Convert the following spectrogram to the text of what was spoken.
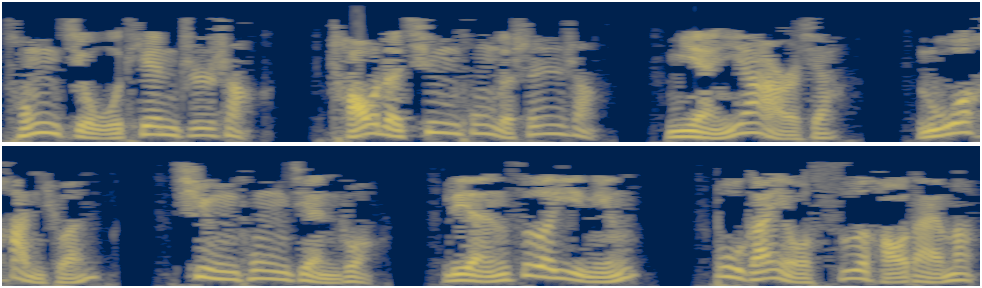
从九天之上朝着青通的身上碾压而下。罗汉拳，青通见状，脸色一凝，不敢有丝毫怠慢。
